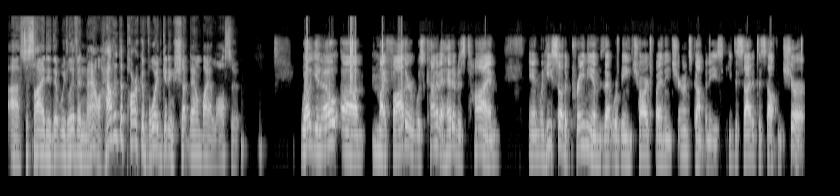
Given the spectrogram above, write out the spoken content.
uh, society that we live in now. How did the park avoid getting shut down by a lawsuit? Well, you know, um, my father was kind of ahead of his time and when he saw the premiums that were being charged by the insurance companies, he decided to self insure.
